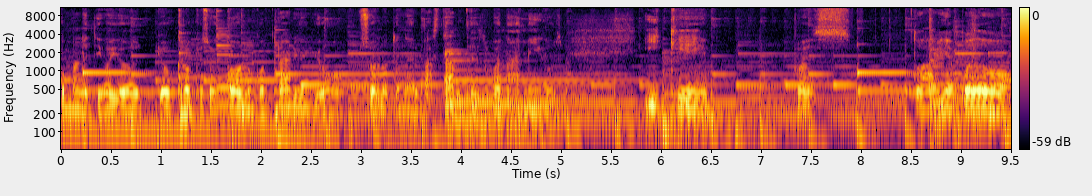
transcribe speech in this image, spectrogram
como les digo yo, yo creo que soy todo lo contrario. Yo suelo tener bastantes buenos amigos y que pues todavía puedo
